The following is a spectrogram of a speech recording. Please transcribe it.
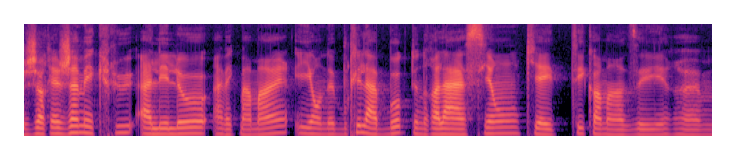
j'aurais jamais cru aller là avec ma mère et on a bouclé la boucle d'une relation qui a été, comment dire, euh,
